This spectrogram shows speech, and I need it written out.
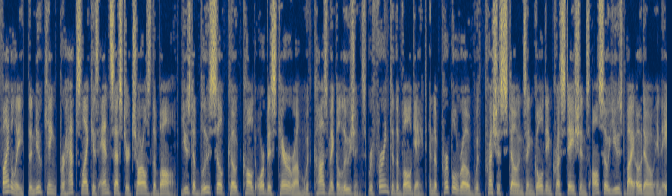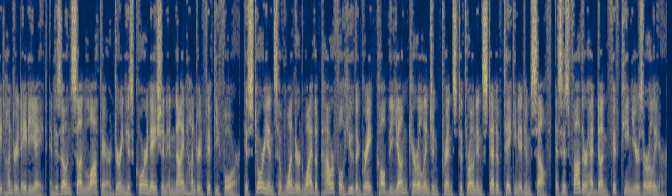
Finally, the new king perhaps like his ancestor Charles the Bald used a blue silk coat called Orbis Terrarum with cosmic illusions referring to the Vulgate and the purple robe with precious stones and gold incrustations also used by Odo in 888 and his own son Lothair during his coronation in 954. Historians have wondered why the powerful Hugh the Great called the young Carolingian prince to throne instead of taking it himself, as his father had done 15 years earlier.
